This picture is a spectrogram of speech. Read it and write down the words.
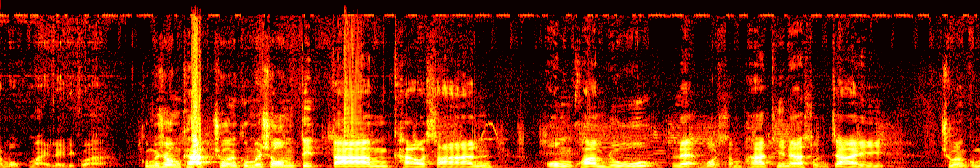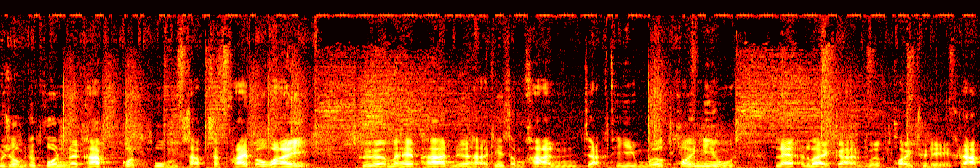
ระบบใหม่เลยดีกว่า คุณผู้ชมครับ ชวนคุณผู้ชมติดตามข่าวสาร องค์ความรู้และบทสัมภาษณ์ที่น่าสนใจ ชวนคุณผู้ชมทุกคนนะครับ กดปุ่ม subscribe เอาไว้เพื่อไม่ให้พลาดเนื้อหาที่สำคัญจากทีม Workpoint News และรายการ Workpoint Today ครับ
